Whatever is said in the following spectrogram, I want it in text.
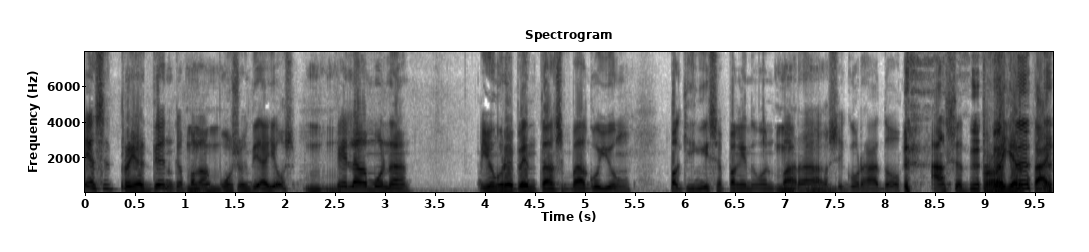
eh answered prayer din kapag ang puso hindi ayos. Kailangan mo na yung repentance bago yung paghingi sa Panginoon para sigurado answered prayer tayo.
